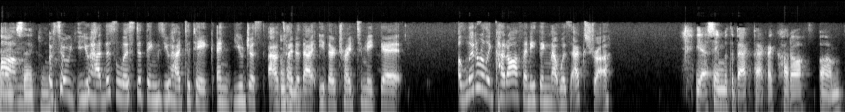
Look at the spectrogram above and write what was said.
um, exactly. so you had this list of things you had to take, and you just outside mm-hmm. of that either tried to make it uh, literally cut off anything that was extra. Yeah, same with the backpack. I cut off um,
